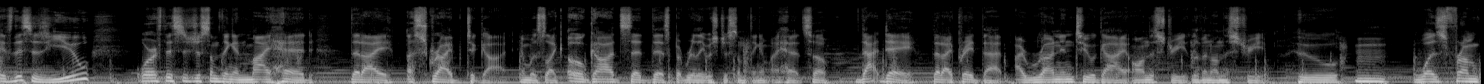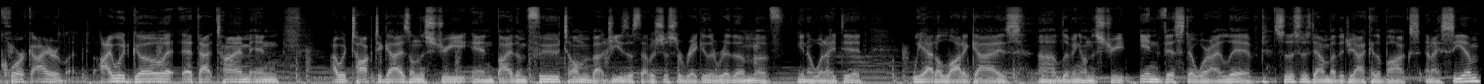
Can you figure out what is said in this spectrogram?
if this is you or if this is just something in my head that I ascribed to God and was like, oh, God said this, but really it was just something in my head. So that day that I prayed that, I run into a guy on the street, living on the street, who was from Cork, Ireland. I would go at, at that time and I would talk to guys on the street and buy them food, tell them about Jesus. That was just a regular rhythm of, you know, what I did. We had a lot of guys uh, living on the street in Vista where I lived. So this was down by the Jack in the Box. And I see him.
